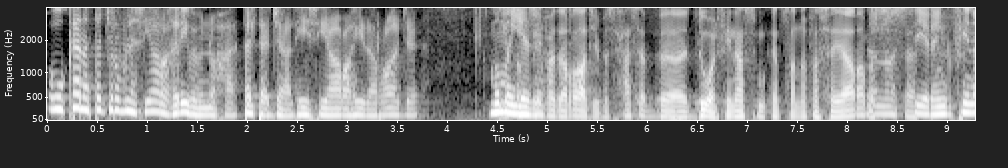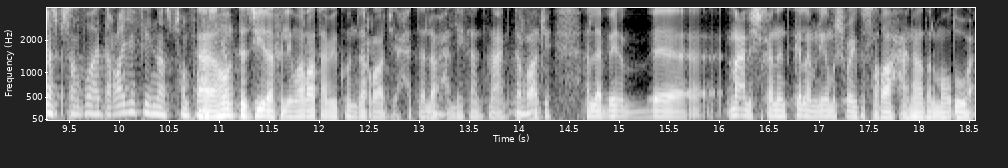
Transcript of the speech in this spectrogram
وكانت تجربة لسيارة غريبة من نوعها ثلاث عجال هي سيارة هي دراجة مميزه تصنيفها دراجة بس حسب الدول في ناس ممكن تصنفها سيارة لأنه بس steering في ناس بصنفوها دراجة في ناس بصنفوها آه سيارة. هون تسجيلها في الإمارات عم بيكون دراجة حتى اللوحة اللي كانت معك دراجة هلا. معلش خلينا نتكلم اليوم شوي بصراحة عن هذا الموضوع.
